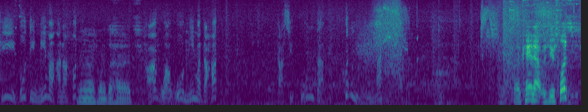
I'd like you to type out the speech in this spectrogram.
Chi buti nima anahot Oh, ah, that's one of the huts. Agua wu nima dahat Dasi unta kundi lima Okay, that was useless.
